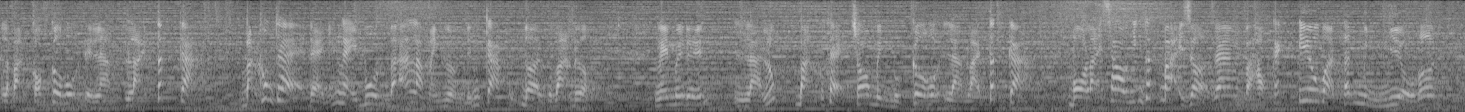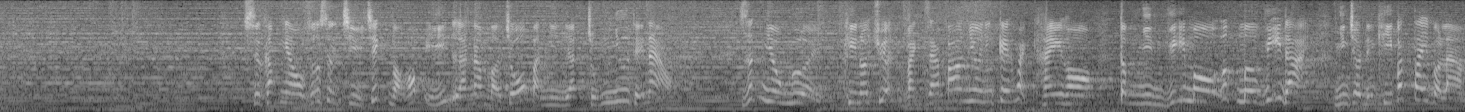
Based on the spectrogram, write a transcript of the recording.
là bạn có cơ hội để làm lại tất cả bạn không thể để những ngày buồn bã làm ảnh hưởng đến cả cuộc đời của bạn được. Ngày mới đến là lúc bạn có thể cho mình một cơ hội làm lại tất cả, bỏ lại sau những thất bại dở dang và học cách yêu bản thân mình nhiều hơn. Sự khác nhau giữa sự chỉ trích và góp ý là nằm ở chỗ bạn nhìn nhận chúng như thế nào rất nhiều người khi nói chuyện vạch ra bao nhiêu những kế hoạch hay ho, tầm nhìn vĩ mô, ước mơ vĩ đại. Nhưng cho đến khi bắt tay vào làm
